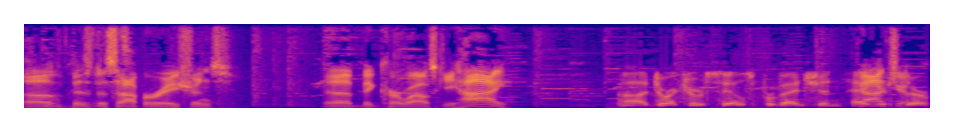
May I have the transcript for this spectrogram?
of Business Operations, uh, Vic Karwowski. Hi. Uh, Director of Sales Prevention at Gotcha. your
